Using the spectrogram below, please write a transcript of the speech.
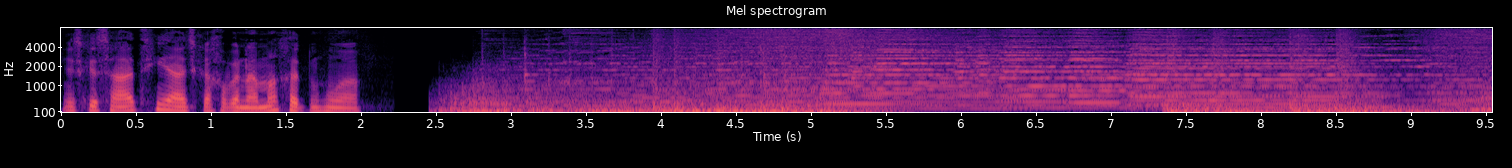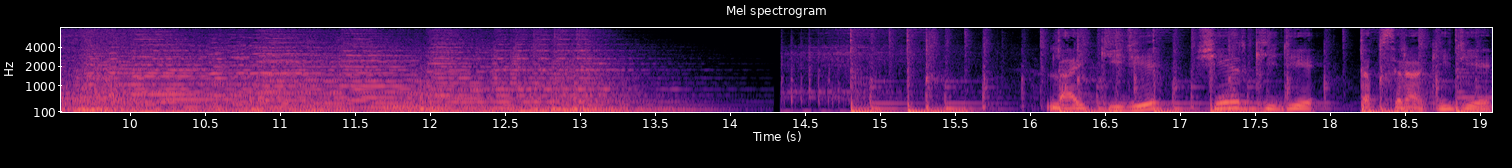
اس کے ساتھ ہی آج کا خبر نامہ ختم ہوا۔ لائک کیجیے شیئر کیجیے تبصرہ کیجیے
